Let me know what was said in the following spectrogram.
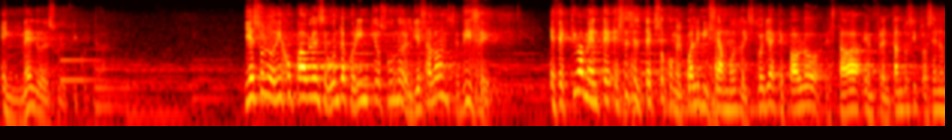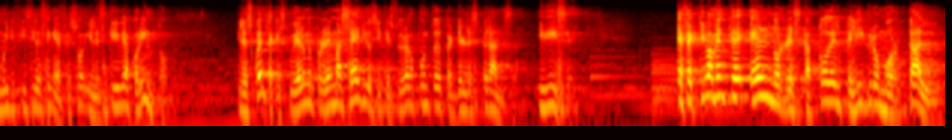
en medio de su dificultad. Y eso lo dijo Pablo en 2 Corintios 1 del 10 al 11. Dice, efectivamente, ese es el texto con el cual iniciamos la historia que Pablo estaba enfrentando situaciones muy difíciles en Éfeso y le escribe a Corinto. Y les cuenta que estuvieron en problemas serios y que estuvieron a punto de perder la esperanza. Y dice, efectivamente Él nos rescató del peligro mortal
